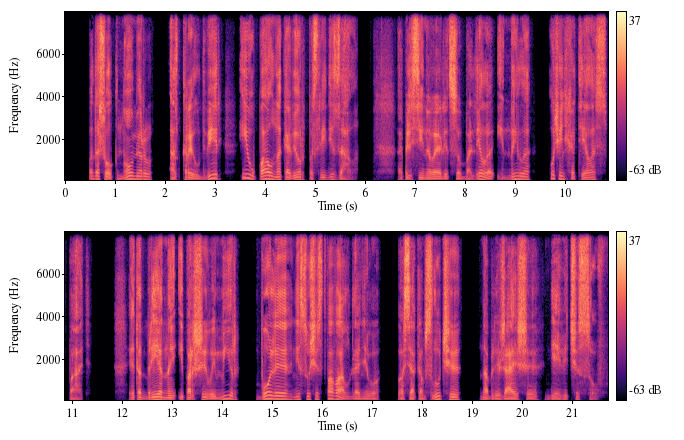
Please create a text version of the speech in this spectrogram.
подошел к номеру, открыл дверь и упал на ковер посреди зала. Апельсиновое лицо болело и ныло, очень хотелось спать. Этот бренный и паршивый мир более не существовал для него, во всяком случае, на ближайшие девять часов.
